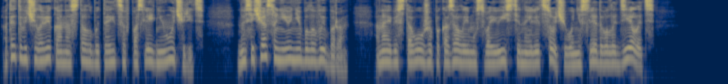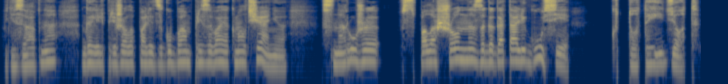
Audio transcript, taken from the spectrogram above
От этого человека она стала бы таиться в последнюю очередь, но сейчас у нее не было выбора. Она и без того уже показала ему свое истинное лицо, чего не следовало делать — Внезапно Гаэль прижала палец к губам, призывая к молчанию. Снаружи всполошенно загоготали гуси. «Кто-то идет!»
